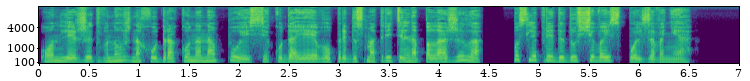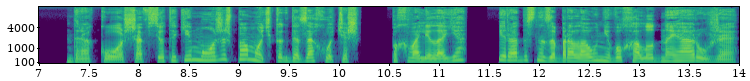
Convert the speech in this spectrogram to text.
Он лежит в ножнах у дракона на поясе, куда я его предусмотрительно положила после предыдущего использования. «Дракоша, все таки можешь помочь, когда захочешь», — похвалила я и радостно забрала у него холодное оружие.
